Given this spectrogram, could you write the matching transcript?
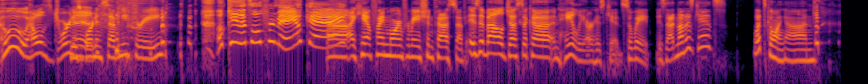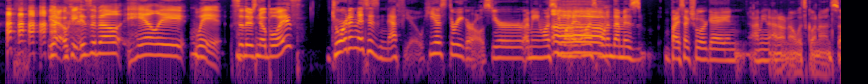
Oh, how old is Jordan? He was born in '73. uh, Okay, that's old for me. Okay. I can't find more information fast enough. Isabel, Jessica, and Haley are his kids. So wait, is that not his kids? What's going on? yeah, okay. Isabel, Haley. Wait, so there's no boys? Jordan is his nephew. He has three girls. You're, I mean, unless you want to, unless Uh. one of them is bisexual or gay, and I mean, I don't know what's going on. So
